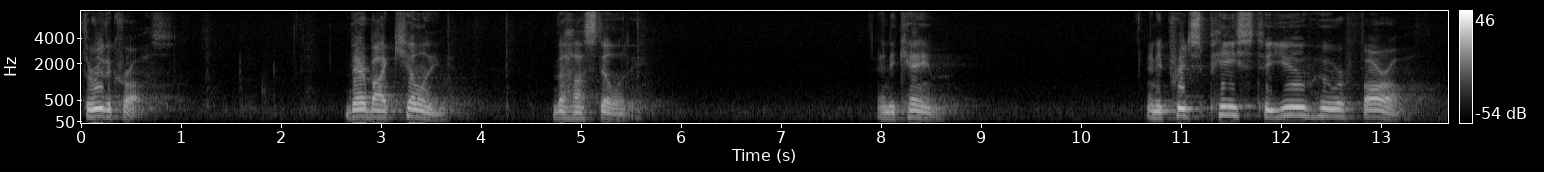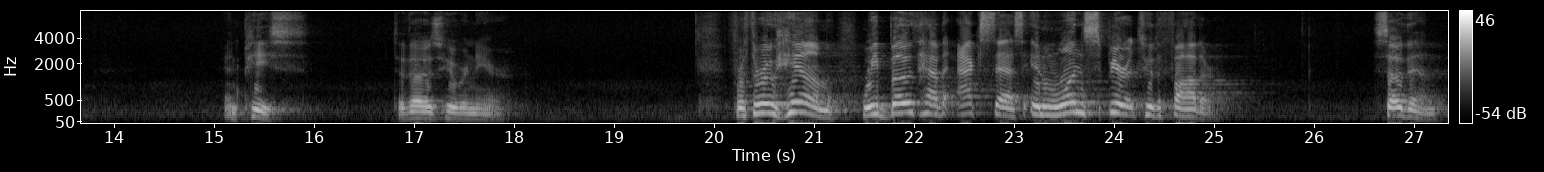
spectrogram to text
through the cross, thereby killing the hostility. And he came. And he preached peace to you who were far off, and peace to those who were near. For through him we both have access in one spirit to the Father. So then,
